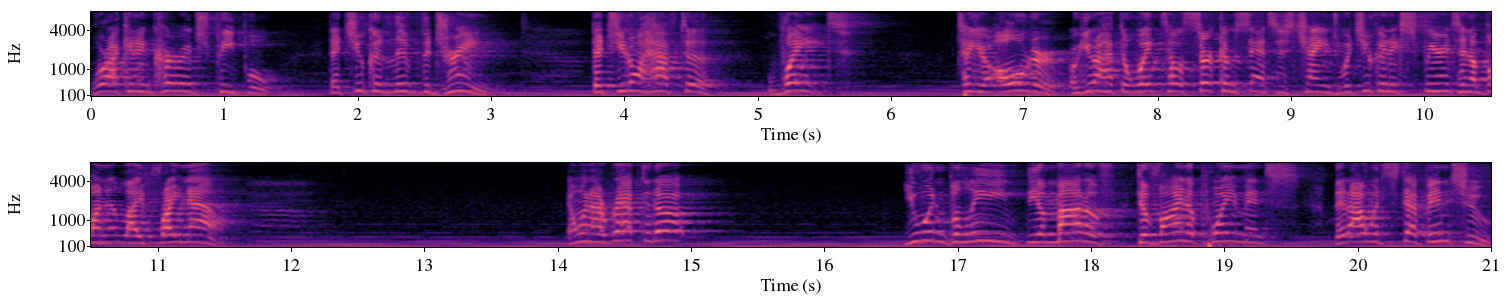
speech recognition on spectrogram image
where I can encourage people that you could live the dream, that you don't have to wait till you're older, or you don't have to wait till circumstances change, but you can experience an abundant life right now. And when I wrapped it up, you wouldn't believe the amount of divine appointments that I would step into,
